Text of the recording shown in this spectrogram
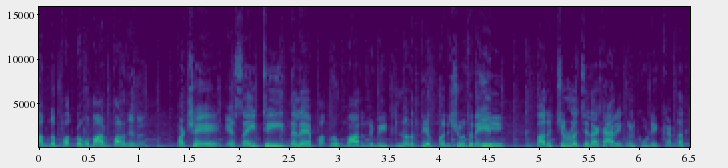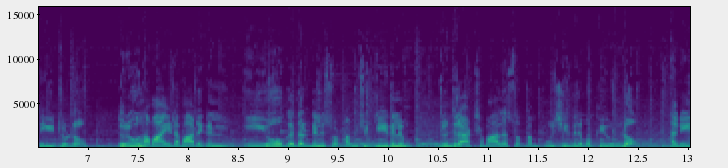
അന്ന് പത്മകുമാർ പറഞ്ഞത്. പക്ഷേ എസ് ഐ ടി ഇന്നലെ പത്മകുമാറിന്റെ വീട്ടിൽ നടത്തിയ പരിശോധനയിൽ മറിച്ചുള്ള ചില കാര്യങ്ങൾ കൂടി കണ്ടെത്തിയിട്ടുണ്ടോ? ദുരൂഹമായ ഇടപാടുകൾ ഈ യോഗദണ്ഡിൽ സ്വർണം ചുറ്റിയതിലും രുദ്രാക്ഷമാല സ്വർണം പൂശിയതിലും ഒക്കെ ഉണ്ടോ? ഹരി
